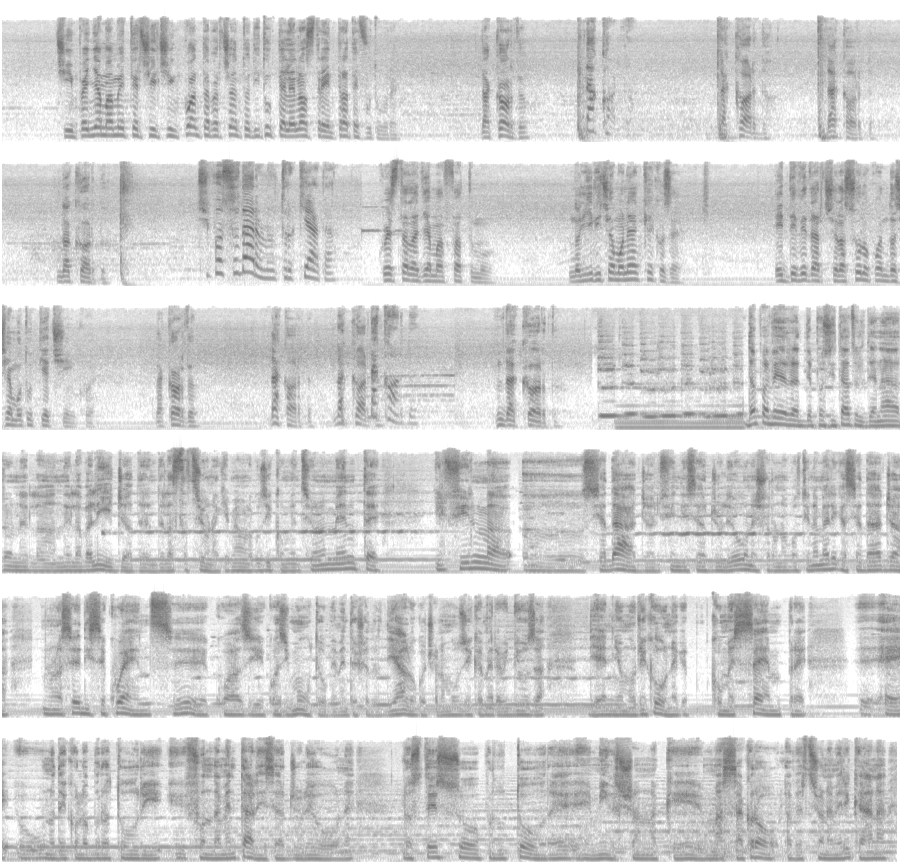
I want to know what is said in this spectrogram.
Ci impegniamo a metterci il 50% di tutte le nostre entrate future. D'accordo? D'accordo. D'accordo. D'accordo. D'accordo. Ci posso dare un'occhiata? Questa la diamo a Fat Mo. Non gli diciamo neanche cos'è. E deve darcela solo quando siamo tutti e cinque. D'accordo? D'accordo. D'accordo. D'accordo. D'accordo. Dopo aver depositato il denaro nella, nella valigia de- della stazione, chiamiamola così convenzionalmente, il film eh, si adagia, il film di Sergio Leone, C'era una volta in America, si adagia in una serie di sequenze quasi, quasi mute, ovviamente c'è del dialogo, c'è la musica meravigliosa di Ennio Morricone che come sempre eh, è uno dei collaboratori eh, fondamentali di Sergio Leone. Lo stesso produttore, Milchan, che massacrò la versione americana,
